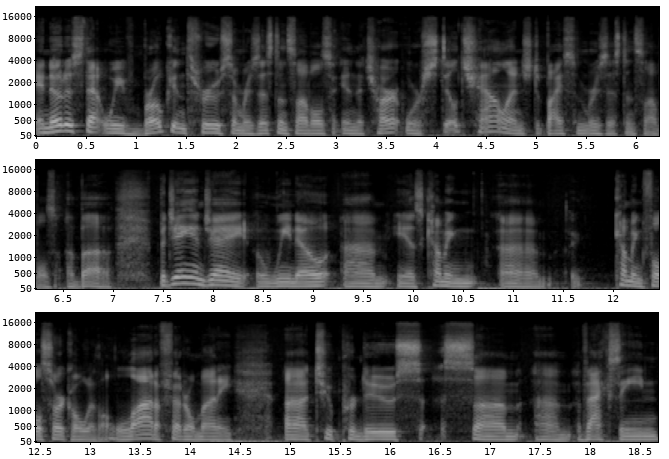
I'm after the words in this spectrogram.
And notice that we've broken through some resistance levels in the chart. We're still challenged by some resistance levels above. But J&J, we know, um, is coming... Um, coming full circle with a lot of federal money uh, to produce some um, vaccine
